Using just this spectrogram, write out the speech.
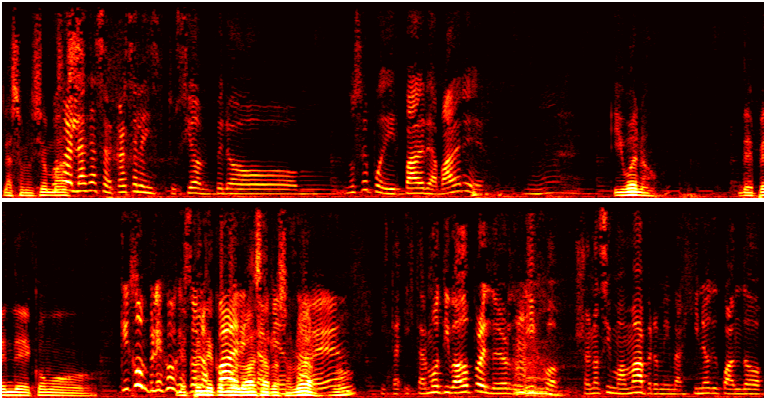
la solución Vos más. hablás de acercarse a la institución, pero mm, ¿no se puede ir padre a padre? Y bueno, depende de cómo, Qué complejo que son depende los cómo padres lo vas a también, resolver, ¿sabes? ¿no? Y, está- y estar motivados por el dolor de un hijo. Yo no soy mamá, pero me imagino que cuando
